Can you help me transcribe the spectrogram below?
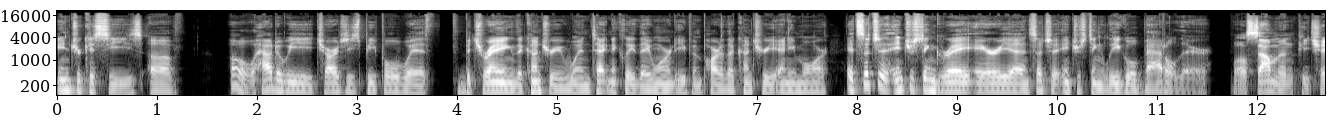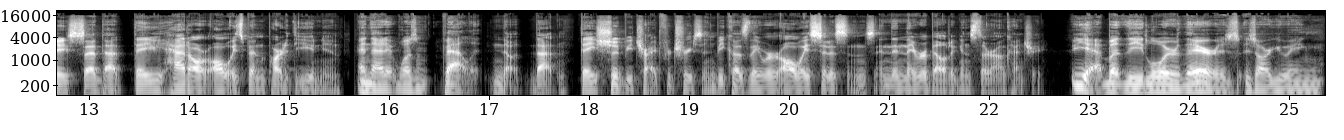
intricacies of, oh, how do we charge these people with betraying the country when technically they weren't even part of the country anymore. It's such an interesting gray area and such an interesting legal battle there. Well, Salmon P. Chase said that they had always been part of the Union. And that it wasn't valid. No, that they should be tried for treason because they were always citizens and then they rebelled against their own country. Yeah, but the lawyer there is, is arguing.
